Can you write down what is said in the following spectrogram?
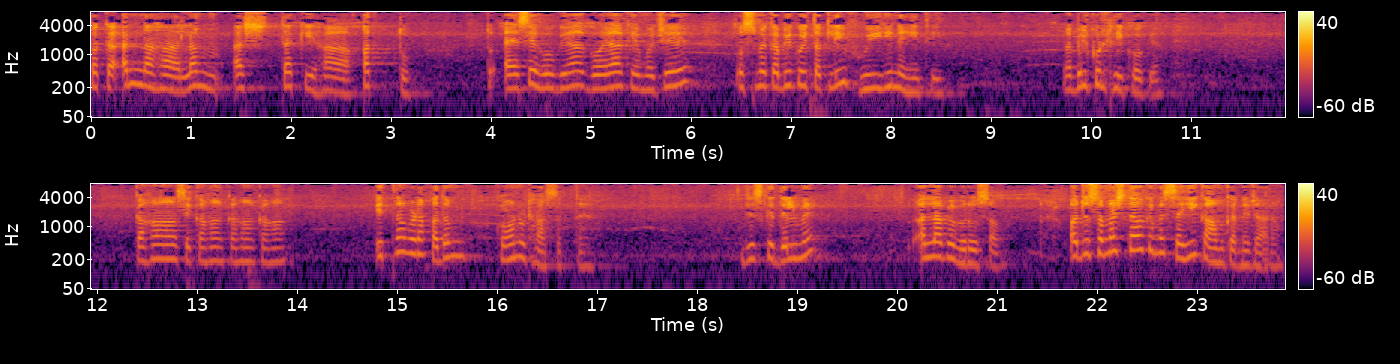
فکأنہا لم اشتکیہا قط۔ تو ایسے ہو گیا گویا کہ مجھے اس میں کبھی کوئی تکلیف ہوئی ہی نہیں تھی۔ میں بالکل ٹھیک ہو گیا۔ کہاں سے کہاں کہاں کہاں۔ اتنا بڑا قدم کون اٹھا سکتا ہے؟ جس کے دل میں اللہ پہ بھروسہ ہو۔ اور جو سمجھتا ہو کہ میں صحیح کام کرنے جا رہا ہوں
